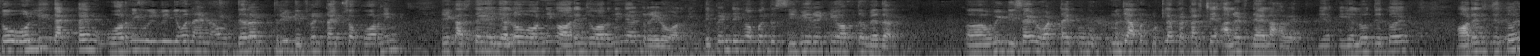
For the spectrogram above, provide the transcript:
so only that time warning will be given and there are three different types of warning एक असतं yellow warning orange warning and red warning depending upon the severity of the weather we decide what type म्हणजे आपण कुठल्या प्रकारचे अलर्ट द्यायला हवेत. येलो देतोय ऑरेंज देतोय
